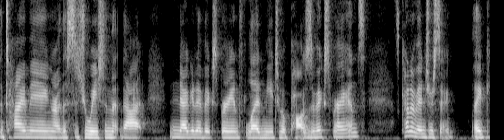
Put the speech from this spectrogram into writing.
The timing or the situation that that negative experience led me to a positive experience. It's kind of interesting. Like,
